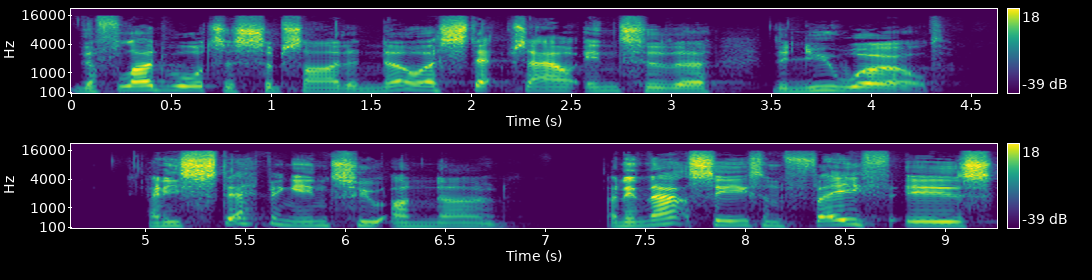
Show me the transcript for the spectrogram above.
the floodwaters subside and Noah steps out into the, the new world and he's stepping into unknown. And in that season, faith is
